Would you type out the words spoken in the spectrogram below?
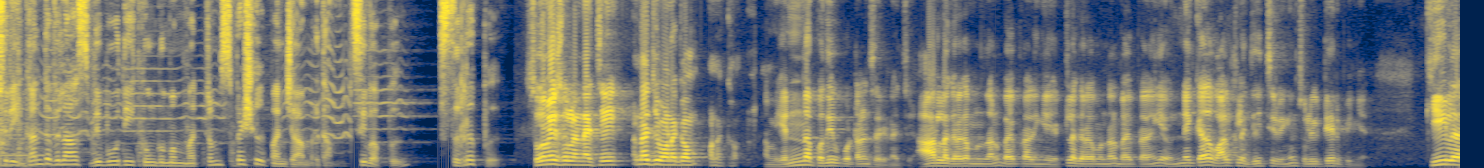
ஸ்ரீ கந்தவிலாஸ் விபூதி குங்குமம் மற்றும் ஸ்பெஷல் பஞ்சாமிர்தம். சிவப்பு சிறப்பு. சுகமே சொல்ல என்னாச்சு அண்ணாச்சி வணக்கம் வணக்கம். நம்ம என்ன பதிவு போட்டாலும் சரி என்னாச்சு ஆறில் கிரகம் இருந்தாலும் பயப்படாதீங்க எட்டில் கிரகம் இருந்தாலும் பயப்படாதீங்க. என்னைக்காவது வாழ்க்கையில் ஜெயிச்சிருவீங்கன்னு சொல்லிக்கிட்டே இருப்பீங்க. கீழே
